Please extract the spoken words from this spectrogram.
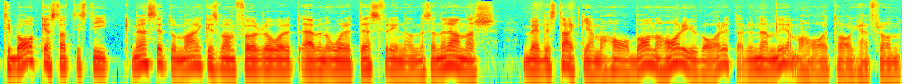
tillbaka statistikmässigt då, Marcus vann förra året, även året dessförinnan, men sen är det annars väldigt stark Yamaha-bana har det ju varit där. Du nämnde Yamaha ett tag här från,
